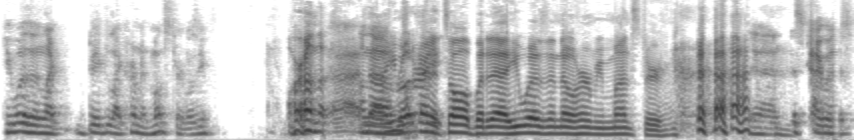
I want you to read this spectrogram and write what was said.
he wasn't like big like herman munster was he or on the uh, on no, the he was kind of tall but uh he wasn't no herman munster yeah this guy was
